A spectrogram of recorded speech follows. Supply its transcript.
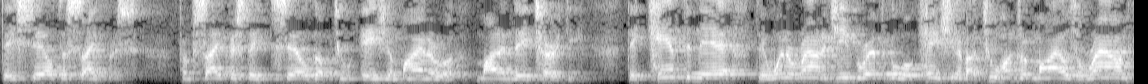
They sailed to Cyprus. From Cyprus, they sailed up to Asia Minor or modern day Turkey. They camped in there. They went around a geographical location about 200 miles around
